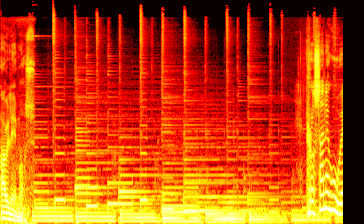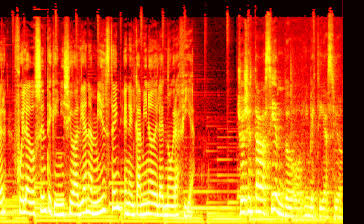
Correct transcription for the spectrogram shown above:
hablemos. Rosana Guber fue la docente que inició a Diana Milstein en el camino de la etnografía. Yo ya estaba haciendo investigación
